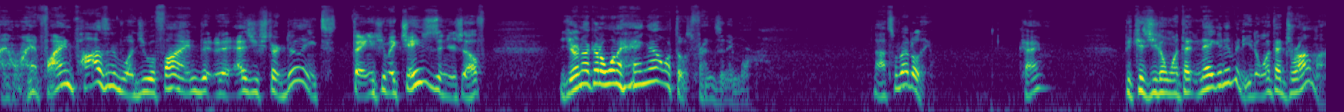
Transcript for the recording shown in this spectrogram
I find positive ones. You will find that uh, as you start doing things, you make changes in yourself, you're not going to want to hang out with those friends anymore. Not so readily. Okay? Because you don't want that negativity. You don't want that drama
